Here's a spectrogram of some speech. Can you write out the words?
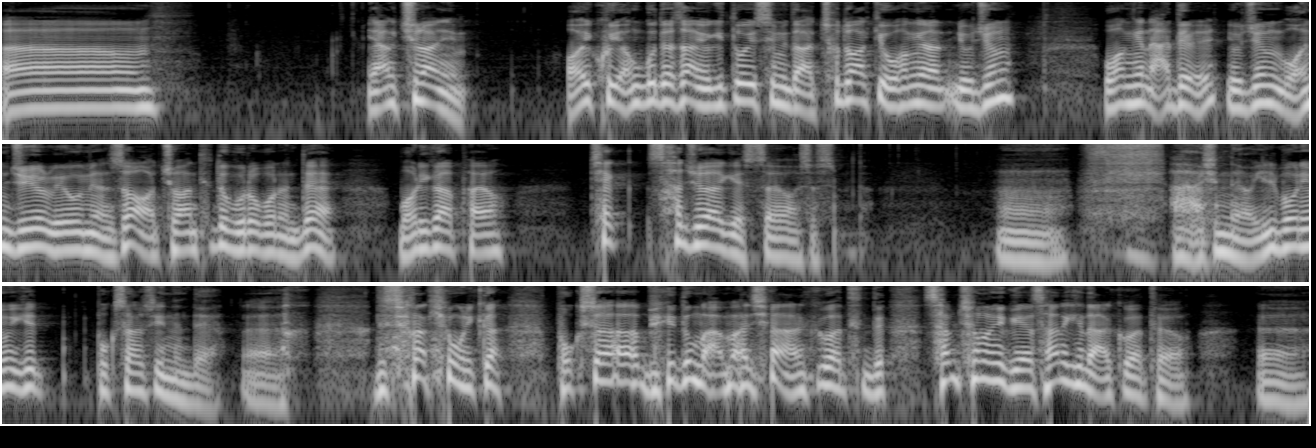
음, 양춘아님, 어이쿠 연구대상 여기 또 있습니다. 초등학교 5학년 요즘 5학년 아들 요즘 원주율 외우면서 저한테도 물어보는데 머리가 아파요. 책 사줘야겠어요. 하셨습니다. 음, 아, 아쉽네요. 일본이면 이게 복사할 수 있는데. 예. 근데 생각해보니까 복사비도 만만치 않을 것 같은데 3천 원이 그냥 사는 게 나을 것 같아요. 예.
